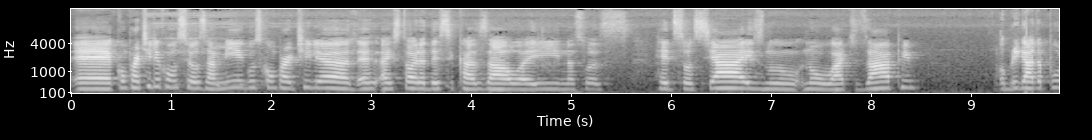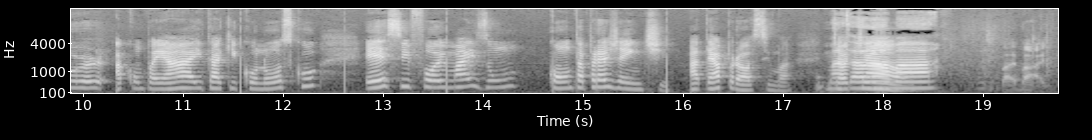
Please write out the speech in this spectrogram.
é, compartilha com seus amigos, compartilha a história desse casal aí nas suas redes sociais, no, no WhatsApp. Obrigada por acompanhar e estar aqui conosco. Esse foi mais um conta pra gente. Até a próxima. Tchau, tchau. Bye, bye.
